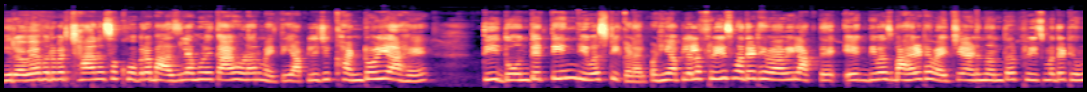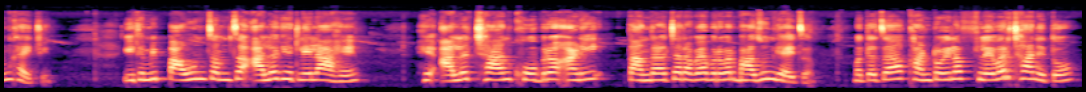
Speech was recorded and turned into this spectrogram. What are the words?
हे रव्याबरोबर छान असं खोबरं भाजल्यामुळे काय होणार माहिती? आपली जी खांटोळी आहे ती दोन ते तीन दिवस टिकणार. पण ही आपल्याला फ्रीजमध्ये ठेवावी लागते. एक दिवस बाहेर ठेवायची आणि नंतर फ्रीजमध्ये ठेवून खायची. इथे मी पाऊण चमचा आलं घेतलेलं आहे. हे आलं छान खोबरं आणि तांदळाच्या रव्याबरोबर भाजून घ्यायचं. मग त्याचा खांटोळीला फ्लेवर छान येतो.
